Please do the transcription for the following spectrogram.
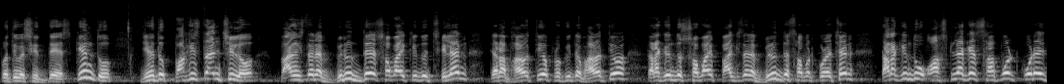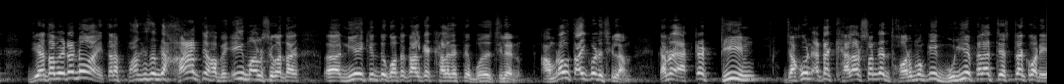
প্রতিবেশী দেশ। কিন্তু যেহেতু পাকিস্তান ছিল পাকিস্তানের বিরুদ্ধে সবাই কিন্তু ছিলেন, যারা ভারতীয়, প্রকৃত ভারতীয়, তারা কিন্তু সবাই পাকিস্তানের বিরুদ্ধে সাপোর্ট করেছেন। তারা কিন্তু অস্ট্রেলিয়াকে সাপোর্ট করে যেতে হবে, এটা নয়, তারা পাকিস্তানকে হারাতে হবে, এই মানসিকতা নিয়ে কিন্তু গতকালকে খেলা দেখতে বসেছিলেন। আমরাও তাই করেছিলাম। কারণ একটা টিম যখন একটা খেলার সঙ্গে ধর্মকে গুলিয়ে ফেলার চেষ্টা করে,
